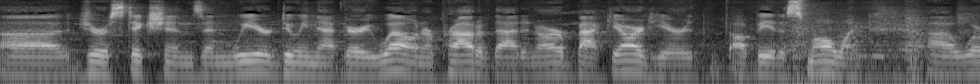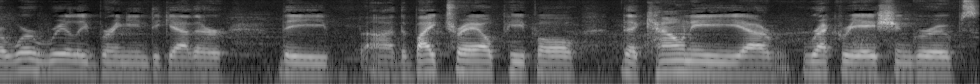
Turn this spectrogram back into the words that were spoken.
uh, jurisdictions, and we are doing that very well and are proud of that in our backyard here, albeit a small one, uh, where we're really bringing together the uh, the bike trail people, the county uh, recreation groups.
